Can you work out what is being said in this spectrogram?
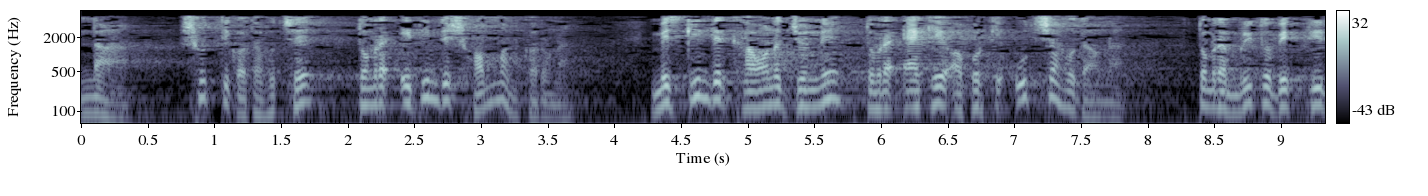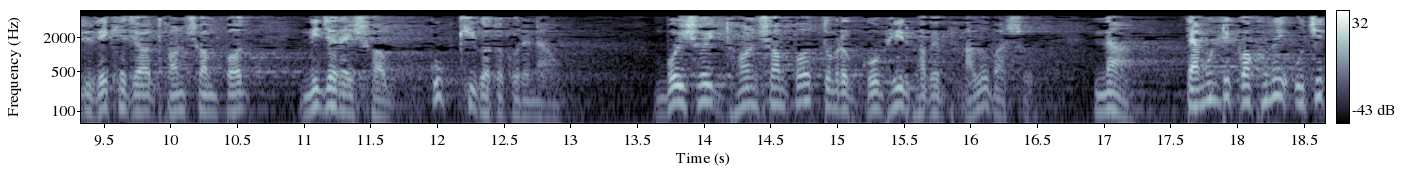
না, সত্যি কথা হচ্ছে, তোমরা এতিমদের সম্মান করো না। মিসকিনদের খাওয়ানোর জন্য তোমরা একে অপরকে উৎসাহ দাও না। তোমরা মৃত ব্যক্তির রেখে যাওয়া ধন সম্পদ নিজেরাই সব কুক্ষিগত করে নাও। বৈষয়িক ধন সম্পদ তোমরা গভীরভাবে ভালোবাসো। না, তেমনটি কখনোই উচিত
